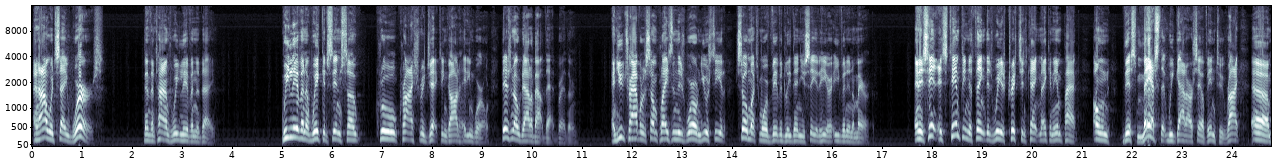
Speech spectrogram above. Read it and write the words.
and I would say worse, than the times we live in today. We live in a wicked, sin soaked, cruel, Christ rejecting, God hating world. There's no doubt about that, brethren. And you travel to some place in this world and you'll see it so much more vividly than you see it here, even in America. And it's, it's tempting to think that we as Christians can't make an impact on this mess that we got ourselves into, right? Um,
